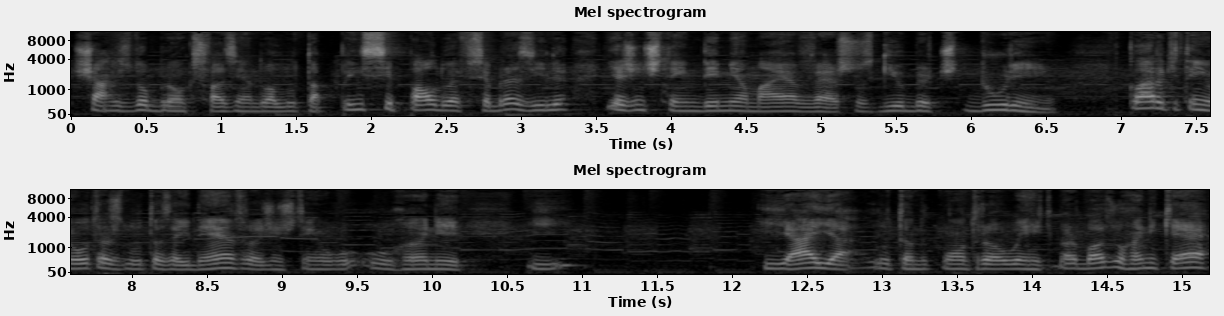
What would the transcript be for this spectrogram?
Charles do Bronx fazendo a luta principal do UFC Brasília e a gente tem Demian Maia versus Gilbert Durinho. Claro que tem outras lutas aí dentro, a gente tem o, o Rani e Aya lutando contra o Henrique Barbosa. O Rani que é,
